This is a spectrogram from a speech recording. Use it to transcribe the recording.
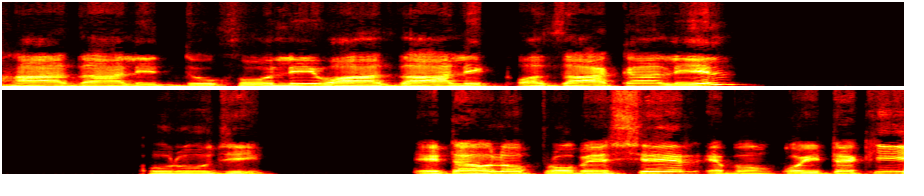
হাদা লিদ্দুখুলি ওয়া যালিক ওয়া যাকা লিল খুরুজি। এটা হলো প্রবেশের এবং ওইটা কি?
